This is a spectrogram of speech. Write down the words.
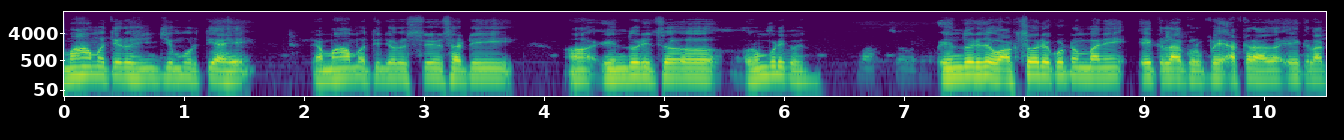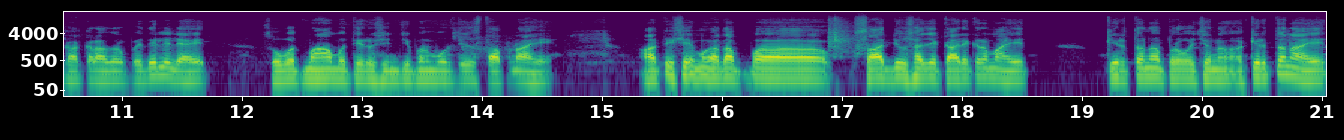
महामती ऋषींची मूर्ती आहे. त्या महामती ऋषीसाठी इंदोरीचं रुंबडी इंदोरीचं वाकचौरे कुटुंबाने एक लाख रुपये अकरा हजार एक लाख अकरा हजार रुपये दिलेले आहेत. सोबत महामती ऋषींची पण मूर्तीची स्थापना आहे. अतिशय मग आता प सात दिवसाचे कार्यक्रम आहेत. कीर्तनं प्रवचनं कीर्तन आहेत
